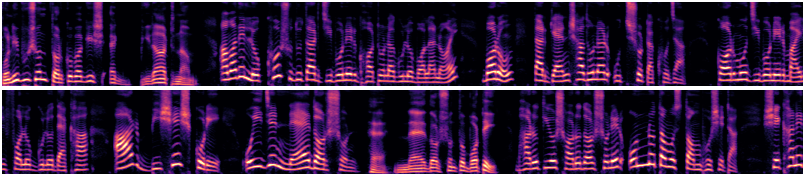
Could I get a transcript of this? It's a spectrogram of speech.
ফণিভূষণ তর্কবাগীশ এক বিরাট নাম। আমাদের লক্ষ্য শুধু তার জীবনের ঘটনাগুলো বলা নয় বরং তার জ্ঞান সাধনার উৎসটা খোঁজা। কর্মজীবনের মাইলফলকগুলো দেখা আর বিশেষ করে ওই যে ন্যায় দর্শন। হ্যাঁ ন্যায় দর্শন তো বটেই। ভারতীয় স্বরদর্শনের অন্যতম স্তম্ভ সেটা। সেখানে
